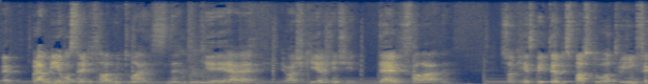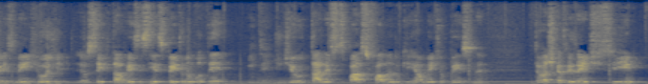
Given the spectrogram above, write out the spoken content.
É, pra mim, eu gostaria de falar muito mais, né? Uhum. Porque é, eu acho que a gente deve falar, né? Só que respeitando o espaço do outro. E infelizmente, hoje eu sei que talvez esse respeito eu não vou ter. Entendi. De eu estar nesse espaço falando o que realmente eu penso, né? Então acho que às vezes a gente se,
